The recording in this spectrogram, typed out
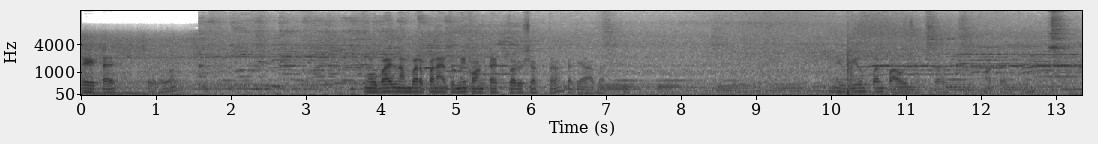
रेट आहेत. सर्व. मोबाईल नंबर पण आहे तुम्ही कॉन्टॅक्ट करू शकता कधी आला. आणि व्ह्यू पण पाहू शकता. हॉटेल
